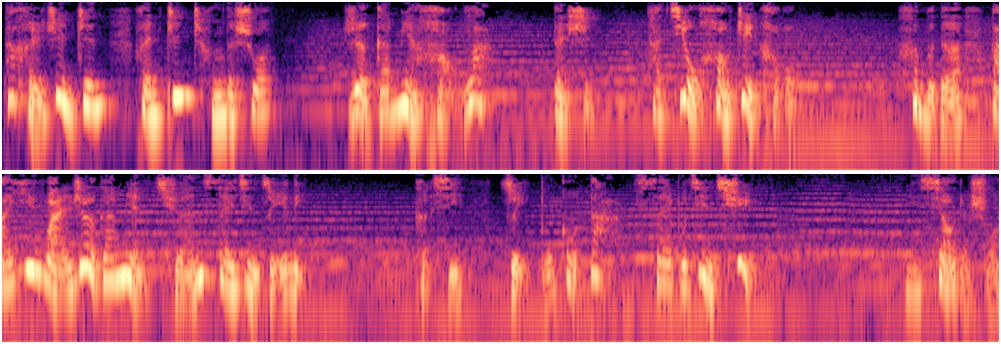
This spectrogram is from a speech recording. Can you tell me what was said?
他很认真、很真诚的说：“热干面好辣，但是他就好这口，恨不得把一碗热干面全塞进嘴里。可惜嘴不够大。”塞不进去。您笑着说：“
